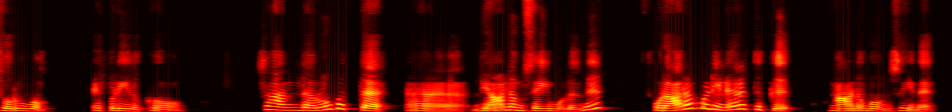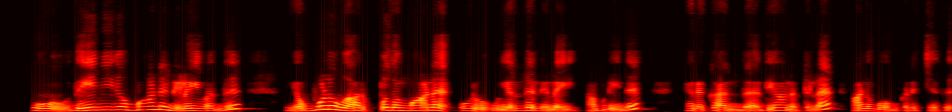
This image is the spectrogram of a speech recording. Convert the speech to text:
சொரூபம் எப்படி இருக்கும்? ஸோ அந்த ரூபத்தை தியானம் செய்யும் பொழுது ஒரு அரை மணி நேரத்துக்கு நான் அனுபவம் செய்தேன். ஓ தெய்வீகமான நிலை வந்து எவ்வளவு அற்புதமான ஒரு உயர்ந்த நிலை அப்படின்னு எனக்கு அந்த தியானத்தில் அனுபவம் கிடைச்சது.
